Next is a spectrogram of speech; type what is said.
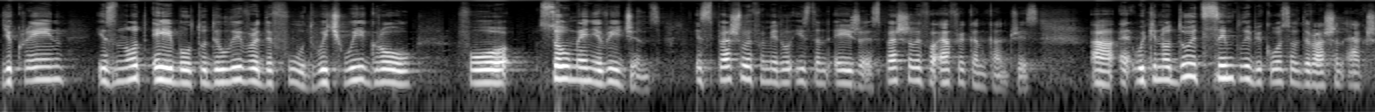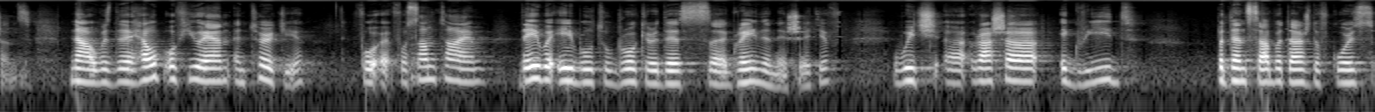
Ukraine is not able to deliver the food which we grow for so many regions, especially for Middle East and Asia, especially for African countries. Uh, we cannot do it simply because of the Russian actions. Now, with the help of UN and Turkey, for, uh, for some time, they were able to broker this uh, grain initiative, which uh, Russia agreed, but then sabotaged, of course,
